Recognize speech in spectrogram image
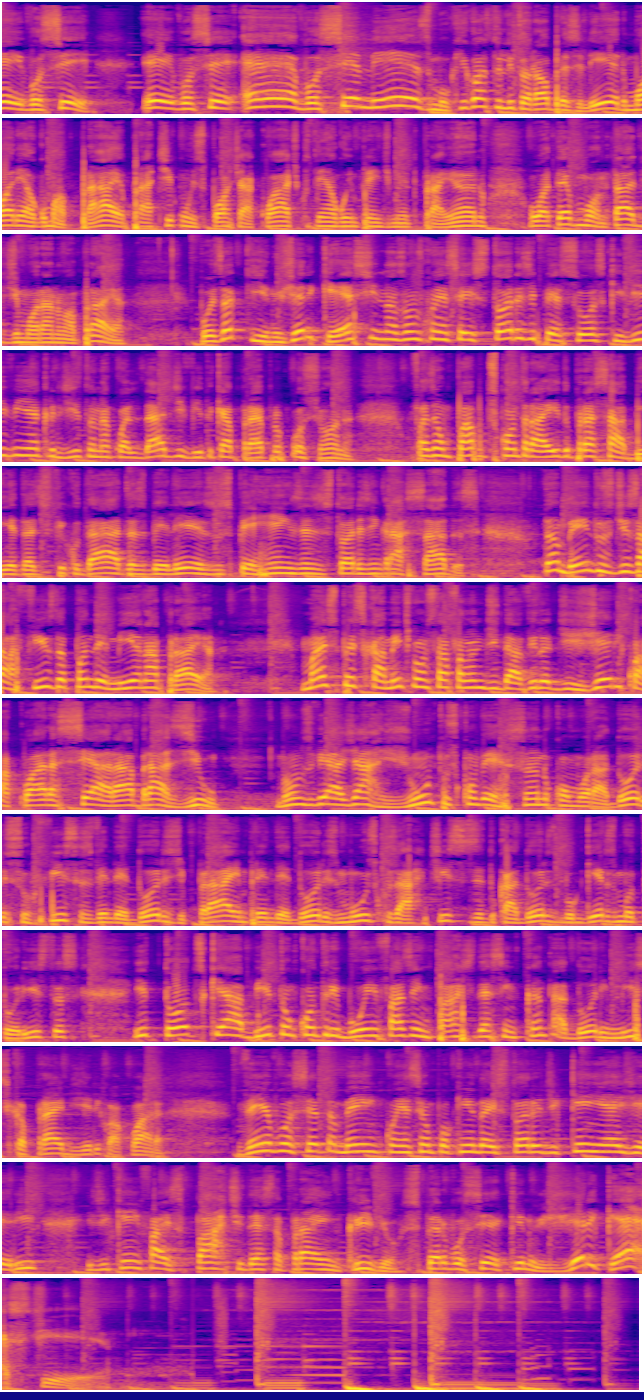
Ei, você! Ei, você, é, você mesmo, que gosta do litoral brasileiro, mora em alguma praia, pratica um esporte aquático, tem algum empreendimento praiano ou até vontade de morar numa praia? Pois aqui no Jericast nós vamos conhecer histórias e pessoas que vivem e acreditam na qualidade de vida que a praia proporciona. Vamos fazer um papo descontraído para saber das dificuldades, as belezas, os perrengues e as histórias engraçadas. Também dos desafios da pandemia na praia. Mais especificamente, vamos estar falando de, da vila de Jericoacoara, Ceará, Brasil. Vamos viajar juntos conversando com moradores, surfistas, vendedores de praia, empreendedores, músicos, artistas, educadores, bugueiros, motoristas e todos que habitam, contribuem e fazem parte dessa encantadora e mística praia de Jericoacoara. Venha você também conhecer um pouquinho da história de quem é Jeri e de quem faz parte dessa praia incrível. Espero você aqui no Jericast!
